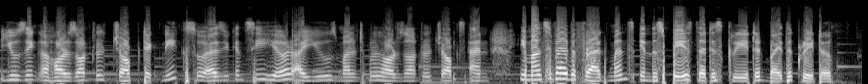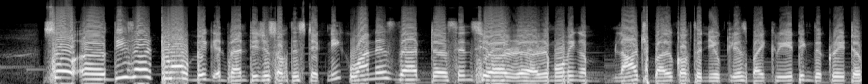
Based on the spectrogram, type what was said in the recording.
using a horizontal chop technique. So as you can see here, I use multiple horizontal chops and emulsify the fragments in the space that is created by the crater. So uh, these are two big advantages of this technique. One is that uh, since you are uh, removing a large bulk of the nucleus by creating the crater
